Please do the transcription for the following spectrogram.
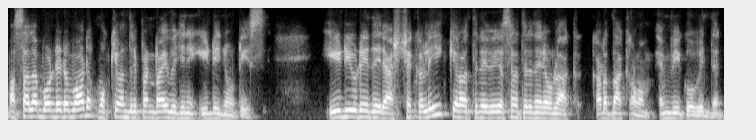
മസാല ബോർഡ് ഇടപാട് മുഖ്യമന്ത്രി പിണറായി വിജയന് ഇ ഡി നോട്ടീസ്. ഇ ഡിയുടേത് രാഷ്ട്രക്കളി കേരളത്തിന്റെ വികസനത്തിന് നേരെയുള്ള കടന്നാക്രമം എം വി ഗോവിന്ദൻ.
